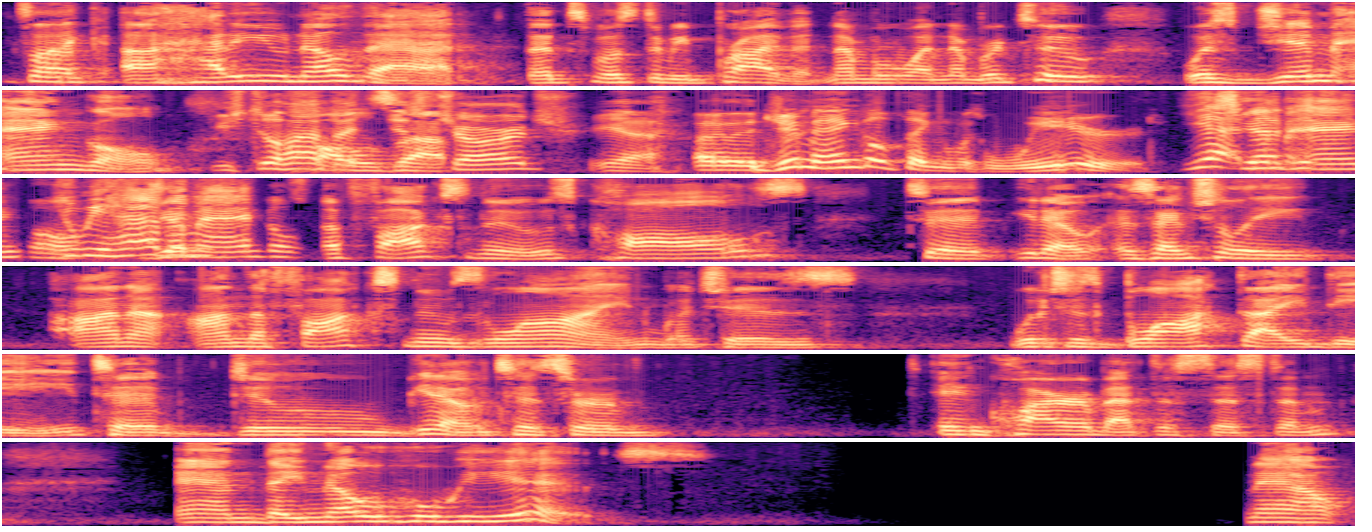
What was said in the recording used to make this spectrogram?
It's like, uh, how do you know that? That's supposed to be private. Number one. Number two was Jim Angle. You still have that calls up- discharge? Yeah. Uh, the Jim Angle thing was weird. Yeah. Jim now, do- Angle. Do we have Jim any- Angle of Fox News calls to you know essentially on a on the Fox News line, which is which is blocked ID to do you know to sort of inquire about the system, and they know who he is. Now,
